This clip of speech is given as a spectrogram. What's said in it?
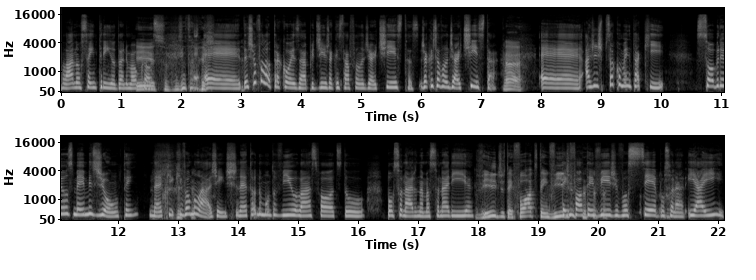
lá no centrinho do Animal Crossing. Isso, exatamente. É, deixa eu falar outra coisa rapidinho, já que a gente tava falando de artistas. Já que a gente tá falando de artista, É. é, a gente precisa comentar aqui sobre os memes de ontem, né? Que, que vamos lá, gente, né? Todo mundo viu lá as fotos do Bolsonaro na maçonaria. Vídeo, tem foto, tem vídeo. Tem foto, tem vídeo, você, Bolsonaro. E aí,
